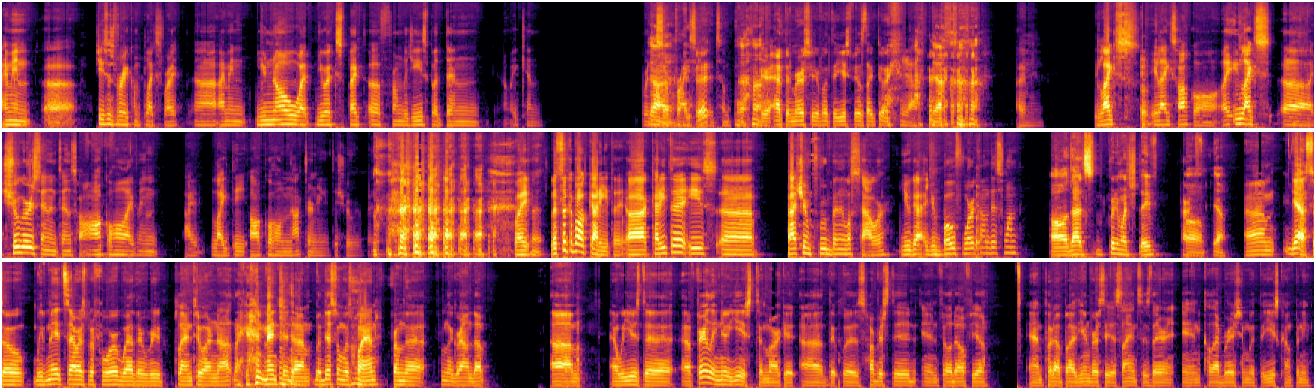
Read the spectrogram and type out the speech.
I mean, uh, cheese is very complex, right? Uh, I mean, you know what you expect of from the cheese, but then you know, it can really yeah, surprise you at some point. You're at the mercy of what the yeast feels like doing. Yeah. Yeah. I mean, he likes he likes alcohol. He likes uh, sugars and intense alcohol. I mean, I like the alcohol not turning into sugar. But, but let's talk about Carite. Uh, Carite is uh, passion fruit vanilla sour. You got you both work on this one. Oh, that's pretty much Dave. Uh, yeah. Um, yeah, so we've made sours before, whether we plan to or not, like I mentioned. Um, but this one was planned from the from the ground up. Um, and we used a, a, fairly new yeast to market uh, that was harvested in Philadelphia and put up by the University of Sciences there in collaboration with the yeast company.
